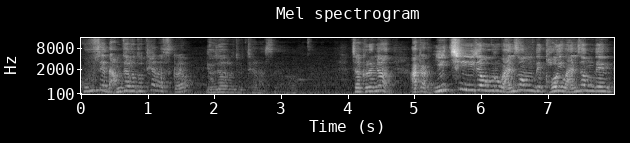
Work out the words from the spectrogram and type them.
그 후세 남자로도 태어났을까요? 여자로도 태어났어요. 자 그러면 아까 이치적으로 완성된 거의 완성된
